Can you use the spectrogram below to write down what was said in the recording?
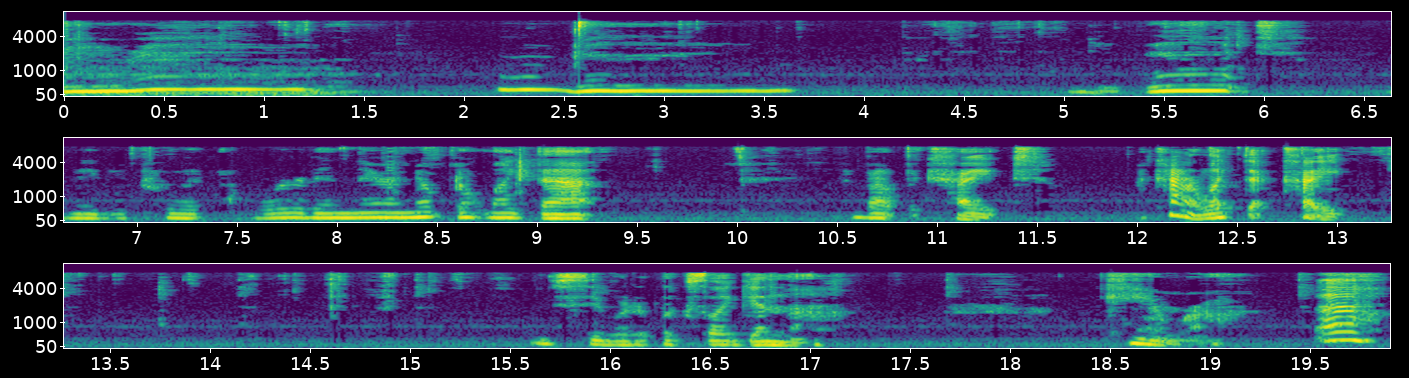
Alright. Alright. Do that. Maybe put a word in there. Nope, don't like that. How about the kite? I kind of like that kite. Let's see what it looks like in the camera. Ah,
